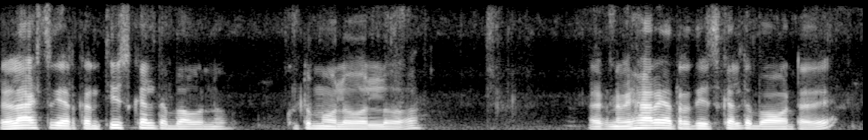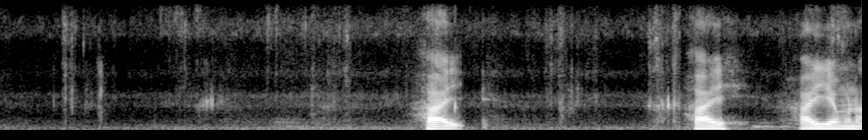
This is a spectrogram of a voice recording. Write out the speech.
రిలాక్స్గా ఎక్కడికైనా తీసుకెళ్తే బాగుండు. కుటుంబంలో వాళ్ళు ఎక్కడికైనా విహారయాత్ర తీసుకెళ్తే బాగుంటుంది. హాయ్. హాయ్. హాయ్ యమున.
